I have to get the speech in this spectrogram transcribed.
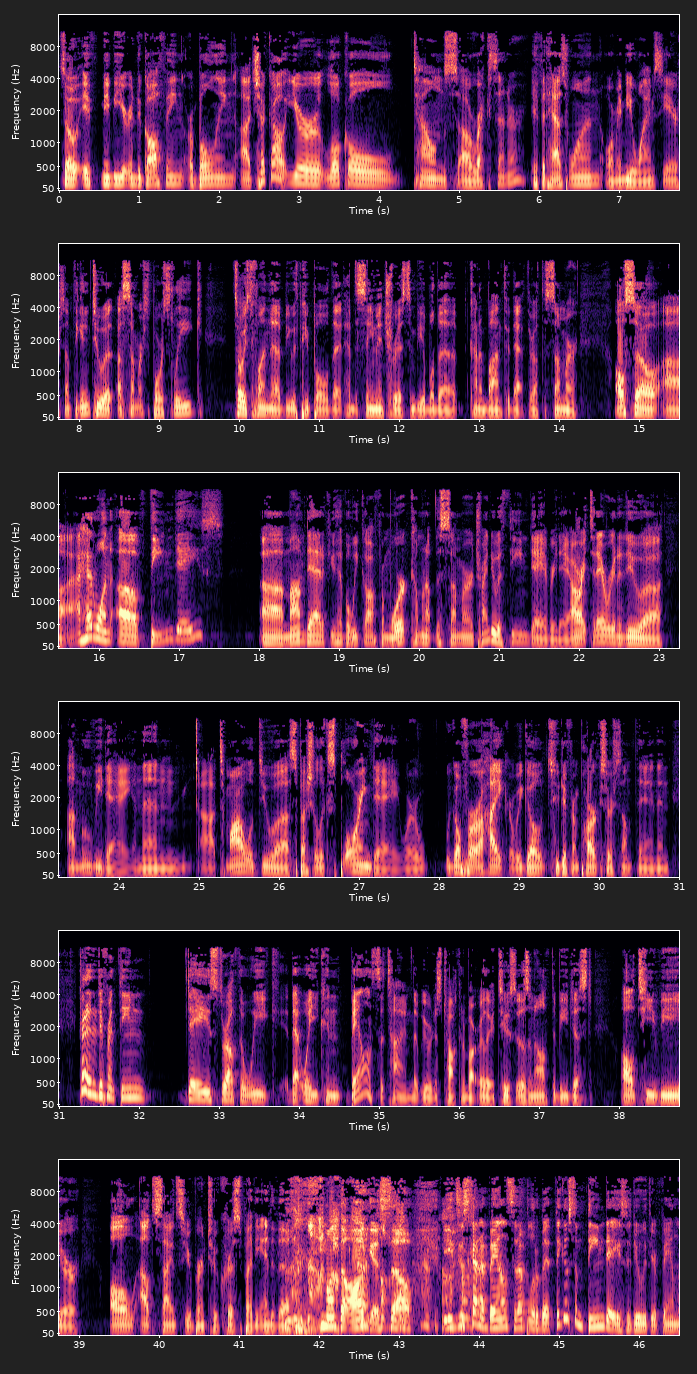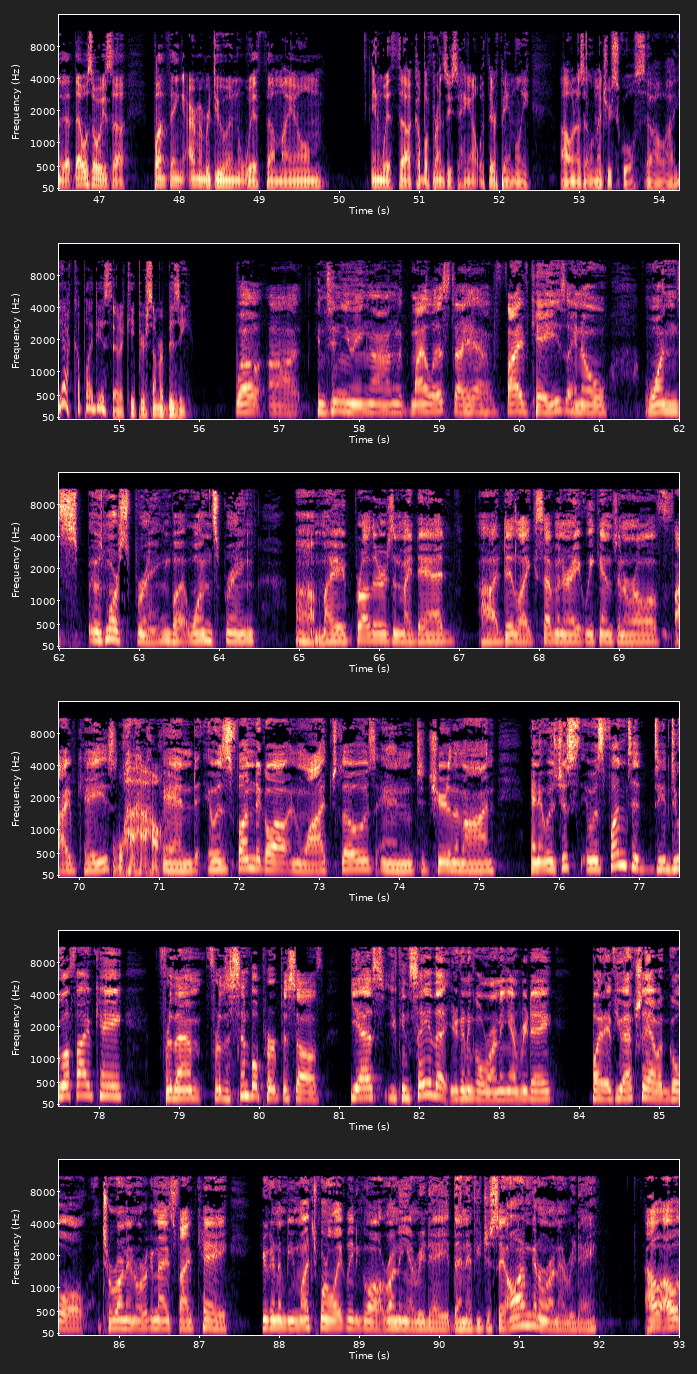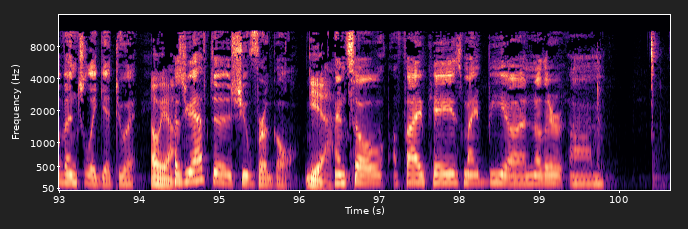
So if maybe you're into golfing or bowling, uh, check out your local town's uh, rec center if it has one, or maybe a YMCA or something. Get into a, a summer sports league. It's always fun to be with people that have the same interests and be able to kind of bond through that throughout the summer. Also, uh, I had one of theme days. Uh, Mom, Dad, if you have a week off from work coming up this summer, try and do a theme day every day. All right, today we're going to do a, a movie day, and then uh, tomorrow we'll do a special exploring day where we go for a hike or we go to different parks or something, and kind of do different theme days throughout the week. That way you can balance the time that we were just talking about earlier too. So it doesn't all have to be just all TV or all outside so you're burnt to a crisp by the end of the month of August. So you just kind of balance it up a little bit. Think of some theme days to do with your family. That that was always a fun thing I remember doing with uh, my own and with uh, a couple of friends I used to hang out with their family uh, when I was in elementary school. So uh, yeah, a couple ideas there to keep your summer busy. Well, uh, continuing on with my list, I have five Ks. I know one. Sp- it was more spring, but one spring, uh, my brothers and my dad uh, did like seven or eight weekends in a row of five Ks. Wow. And it was fun to go out and watch those and to cheer them on. And it was just it was fun to to do a five K for them for the simple purpose of yes, you can say that you're going to go running every day, but if you actually have a goal to run an organized 5K, you're going to be much more likely to go out running every day than if you just say, "Oh, I'm going to run every day." I'll, I'll eventually get to it. Oh, yeah. because you have to shoot for a goal. Yeah. And so 5Ks might be uh, another um,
